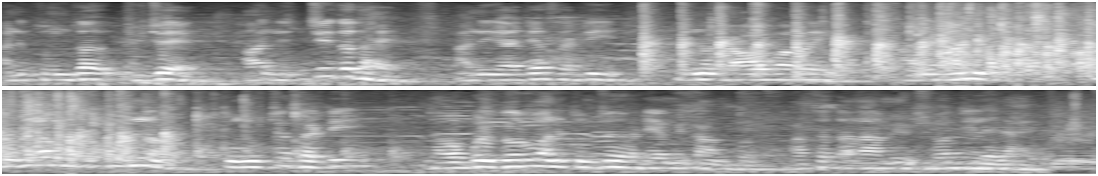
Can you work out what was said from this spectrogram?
आणि तुमचा विजय हा निश्चितच आहे. आणि याच्यासाठी पूर्ण गावगावी आणि आम्ही पूर्ण म्हणजे पूर्ण तुमच्यासाठी धावपळ करू आणि तुमच्यासाठी आम्ही काम करू. असं त्यांना आम्ही विश्वास दिलेला आहे.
